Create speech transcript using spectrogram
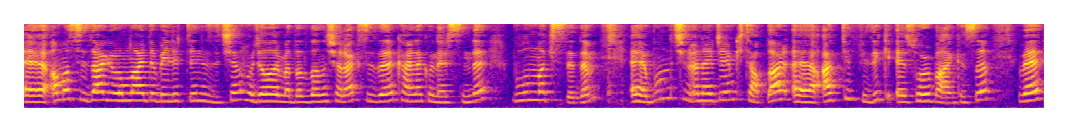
E, ama sizler yorumlarda belirttiğiniz için hocalarıma da danışarak sizlere kaynak önerisinde bulunmak istedim. E, bunun için önereceğim kitaplar e, Aktif Fizik e, Soru Bankası ve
